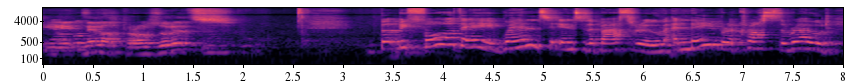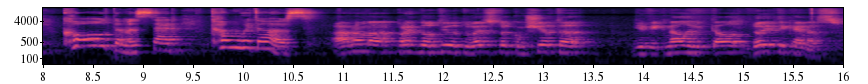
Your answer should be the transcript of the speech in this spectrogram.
и нема прозорец. But before they went into the bathroom, a neighbour across the road called them and said, Come with us. Арнама пред да отидат у вецето, комшијата ги викнал и викал, дојдете кај нас.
